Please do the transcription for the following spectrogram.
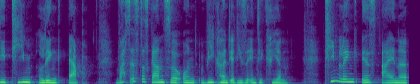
die Team Link App. Was ist das Ganze und wie könnt ihr diese integrieren? Teamlink ist eine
